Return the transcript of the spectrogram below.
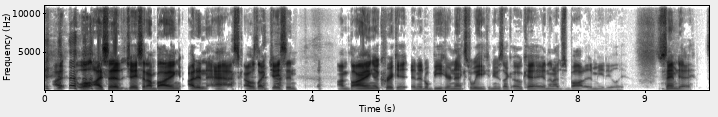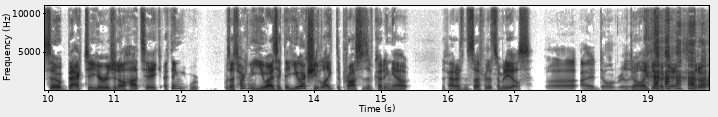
I well, I said, Jason, I'm buying. I didn't ask. I was like, Jason, I'm buying a Cricut, and it'll be here next week. And he was like, okay. And then I just bought it immediately, same day. So back to your original hot take. I think was I talking to you, Isaac, that you actually like the process of cutting out the patterns and stuff, or is that somebody else? Uh, I don't really. You don't like it? Okay. I don't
